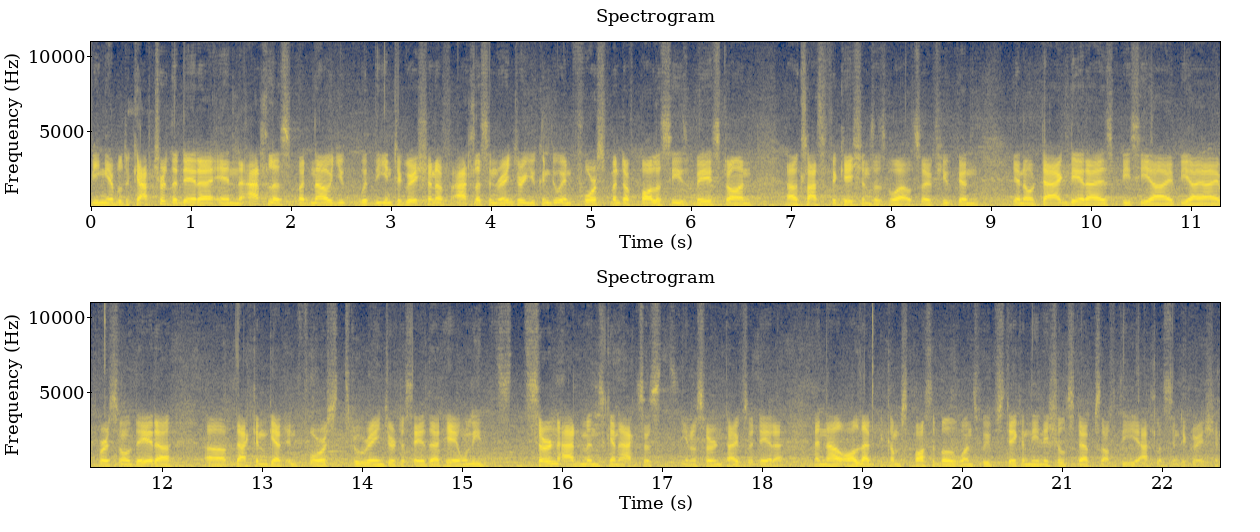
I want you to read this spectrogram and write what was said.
being able to capture the data in Atlas, but now you, with the integration of Atlas and Ranger, you can do enforcement of policies based on uh, classifications as well. So if you can, you know, tag data as PCI, PII, personal data, uh, that can get enforced through Ranger to say that, hey, only certain admins can access, you know, certain types of data. And now all that becomes possible once we've taken the initial steps of the Atlas integration.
